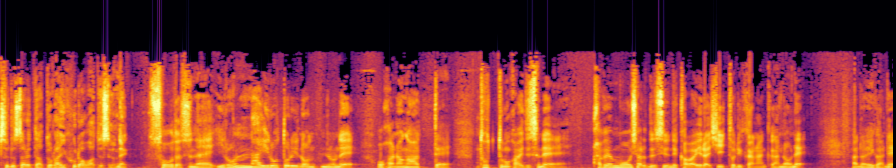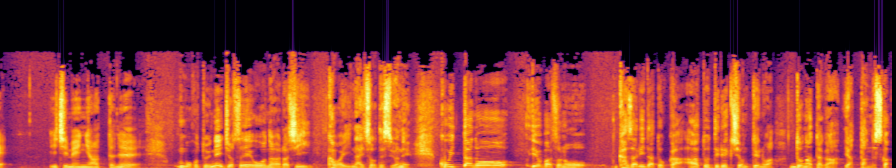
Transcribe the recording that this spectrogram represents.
吊るされたドライフラワーですよね。そうですね。いろんな色とりののねお花があってとっても可愛いですね。壁もおしゃれですよね。可愛らしい鳥かなんかのねあの絵がね一面にあってね。もう本当にね女性オーナーらしい可愛い内装ですよね。こういったあのいわばその飾りだとかアートディレクションっていうのはどなたがやったんですか？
